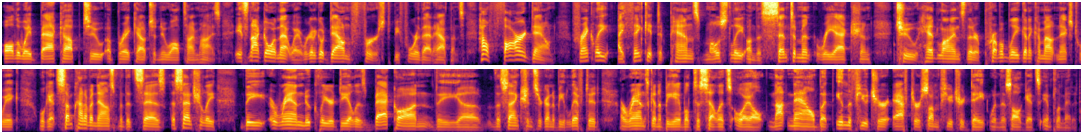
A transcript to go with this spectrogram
all the way back up to a breakout to new all time highs. It's not going that way. We're going to go down first before that happens. How far down? Frankly, I think it depends mostly on the sentiment reaction to headlines that are probably going to come out next week. We'll get some kind of announcement that says essentially the Iran nuclear deal is back on, the, uh, the sanctions are going to be lifted, Iran's going to be able to sell its oil, not now, but in the future after some future date when this all gets implemented.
